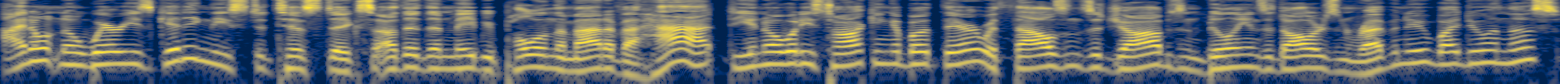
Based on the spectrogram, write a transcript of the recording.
I don't know where he's getting these statistics other than maybe pulling them out of a hat. Do you know what he's talking about there with thousands of jobs and billions of dollars in revenue by doing this?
